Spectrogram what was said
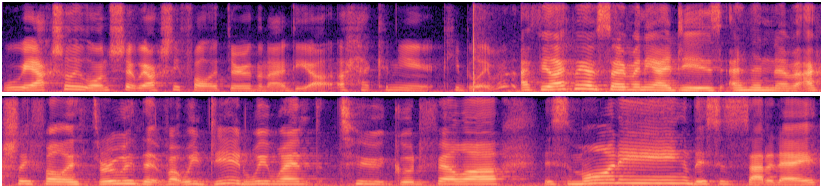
We actually launched it. We actually followed through with an idea. Can you can you believe it? I feel like we have so many ideas and then never actually follow through with it, but we did. We went to Goodfella this morning. This is Saturday,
